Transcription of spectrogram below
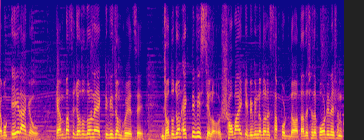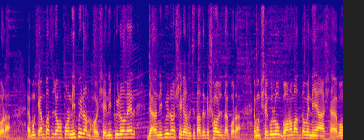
এবং এর আগেও ক্যাম্পাসে যত ধরনের অ্যাক্টিভিজম হয়েছে যতজন অ্যাক্টিভিস্ট ছিল সবাইকে বিভিন্ন ধরনের সাপোর্ট দেওয়া তাদের সাথে কোঅর্ডিনেশন করা এবং ক্যাম্পাসে যখন কোনো নিপীড়ন হয় সেই নিপীড়নের যারা নিপীড়নের শিকার হয়েছে তাদেরকে সহযোগিতা করা এবং সেগুলো গণমাধ্যমে নিয়ে আসা এবং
